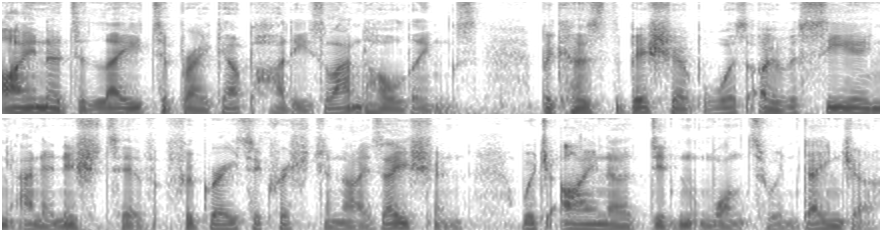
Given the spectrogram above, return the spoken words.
Ine delayed to break up Hædde's landholdings because the bishop was overseeing an initiative for greater Christianization which Ine didn't want to endanger.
